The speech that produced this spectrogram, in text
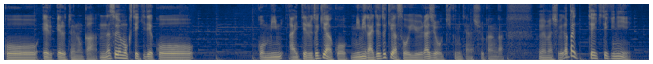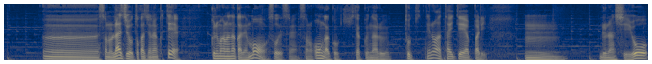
こう得る得るというのかそういう目的でこうこう耳開いてる時はこう耳が開いてる時はそういうラジオを聴くみたいな習慣が増えましたけどやっぱり定期的にうーんそのラジオとかじゃなくて車の中でもそうですねその音楽を聴きたくなる時っていうのは大抵やっぱりうんルナシーを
